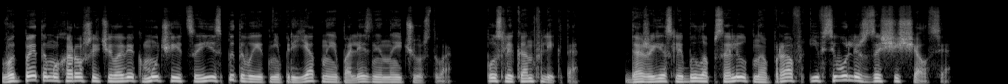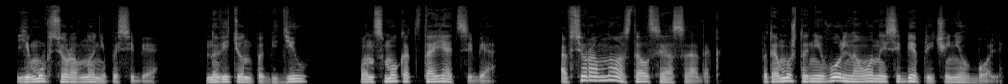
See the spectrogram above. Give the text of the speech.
Вот поэтому хороший человек мучается и испытывает неприятные болезненные чувства после конфликта, даже если был абсолютно прав и всего лишь защищался. Ему все равно не по себе. Но ведь он победил, он смог отстоять себя. А все равно остался осадок, потому что невольно он и себе причинил боль.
